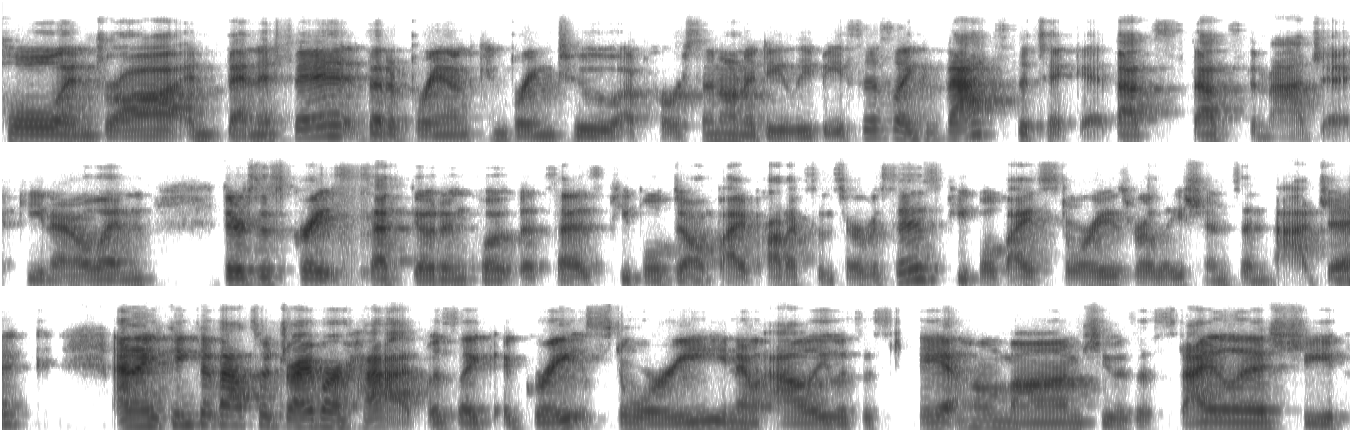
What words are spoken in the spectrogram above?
pull and draw and benefit that a brand can bring to a person on a daily basis like that's the ticket that's that's the magic you know and there's this great seth godin quote that says people don't buy products and services people buy stories relations and magic. And i think that that's what drybar had was like a great story you know Alli was a stay-at-home mom she was a stylist she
